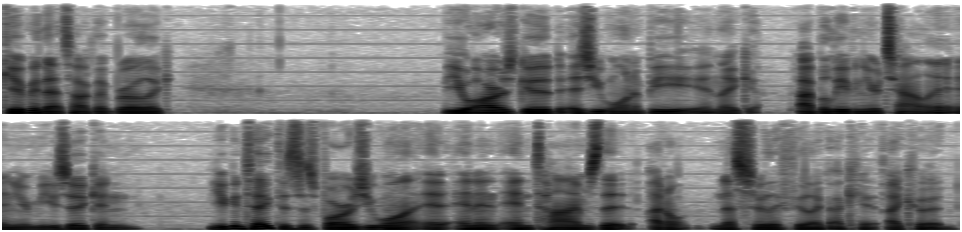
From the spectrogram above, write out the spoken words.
give me that talk, like, bro, like, you are as good as you want to be, and like, I believe in your talent and your music, and you can take this as far as you want, and, and in, in times that I don't necessarily feel like I can, I could.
